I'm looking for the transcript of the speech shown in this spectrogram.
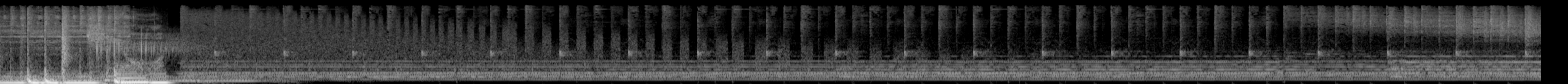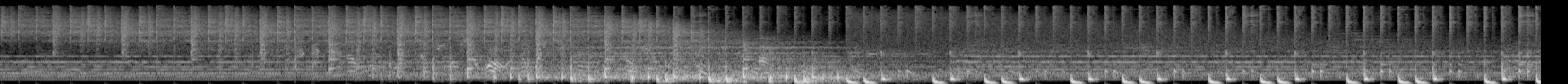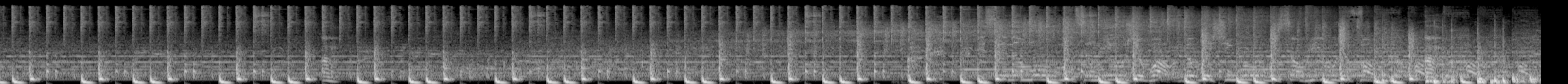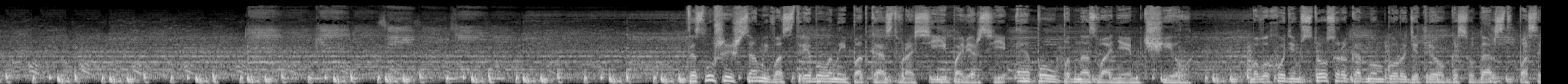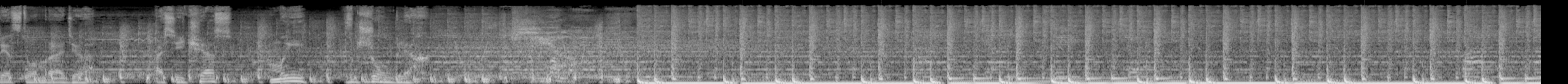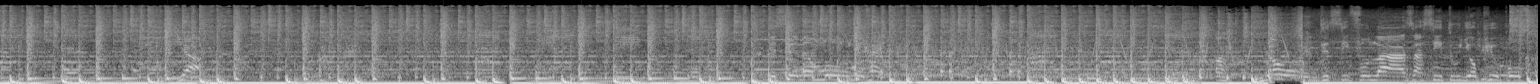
слушаешь самый востребованный подкаст в России по версии Apple под названием «Chill». Мы выходим в 141 городе трех государств посредством радио. А сейчас мы в джунглях. see through your pupils.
